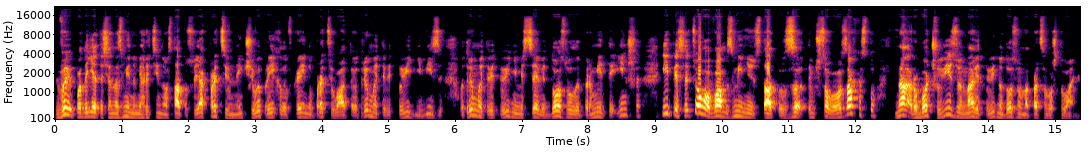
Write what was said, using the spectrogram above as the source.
Ви подаєтеся на зміну міграційного статусу як працівник, що ви приїхали в країну працювати, отримуєте відповідні візи, отримуєте відповідні місцеві дозволи, перміти інше. І після цього вам змінюють статус з тимчасового захисту на робочу візу на відповідно дозвіл на працевлаштування.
